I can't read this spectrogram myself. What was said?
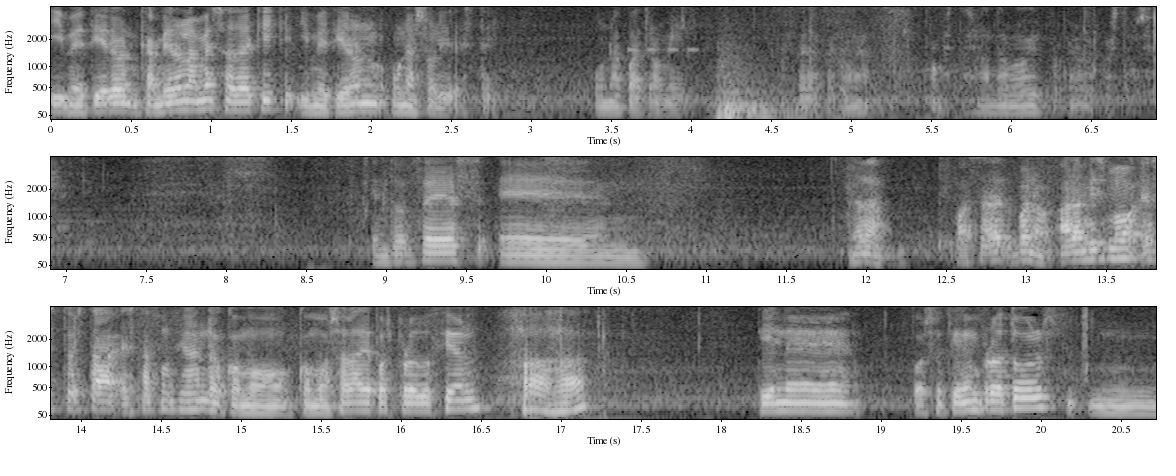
y metieron, cambiaron la mesa de aquí y metieron una Solid State, una 4000. Espera, perdona, me está sonando el móvil porque no lo he puesto en silencio. Entonces, eh, nada, pasar, bueno, ahora mismo esto está, está funcionando como, como sala de postproducción, Ajá. tiene, pues, tiene un Pro Tools mm,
